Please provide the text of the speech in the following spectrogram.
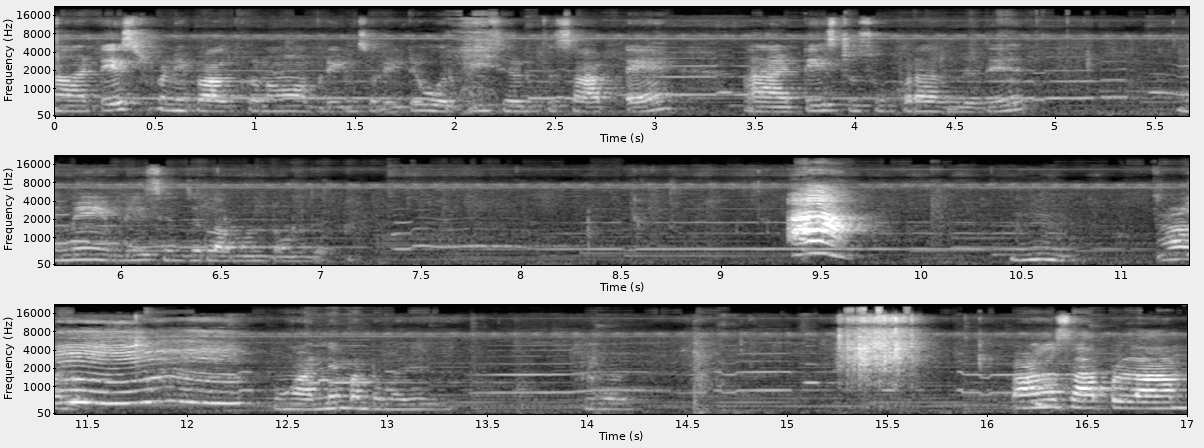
நான் டேஸ்ட் பண்ணி பார்க்கணும் அப்படின்னு சொல்லிட்டு ஒரு பீஸ் எடுத்து சாப்பிட்டேன். டேஸ்ட்டு சூப்பராக இருந்தது. இனிமேல் இப்படியே செஞ்சிடலாமான்னு தோணுது. ம் உங்கள் அண்ணன் பண்ணுற மாதிரி வாங்க சாப்பிடலாம்.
